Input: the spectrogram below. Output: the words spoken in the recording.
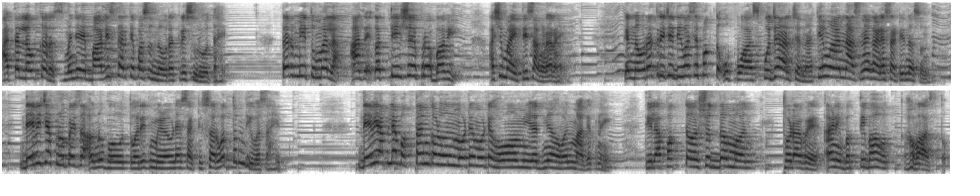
आता लवकरच म्हणजे बावीस तारखेपासून नवरात्री सुरू होत आहे. तर मी तुम्हाला आज एक अतिशय प्रभावी अशी माहिती सांगणार आहे. की नवरात्रीचे दिवस हे फक्त उपवास पूजा अर्चना किंवा नाचण्या गाण्यासाठी नसून देवीच्या कृपेचा अनुभव त्वरित मिळवण्यासाठी सर्वोत्तम दिवस आहेत. देवी आपल्या भक्तांकडून मोठे मोठे होम यज्ञ हवन मागत नाही. तिला फक्त शुद्ध मन थोडा वेळ आणि भक्तिभाव हवा असतो.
